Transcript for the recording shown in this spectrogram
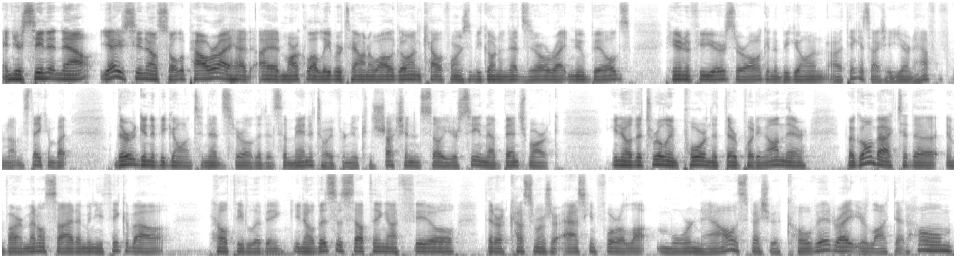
and you're seeing it now. Yeah, you're seeing now solar power. I had I had Mark LaLiberté on a while ago, and California's to be going to net zero, right? New builds here in a few years. They're all going to be going. I think it's actually a year and a half, if I'm not mistaken. But they're going to be going to net zero. That it's a mandatory for new construction, and so you're seeing that benchmark. You know, that's really important that they're putting on there. But going back to the environmental side, I mean, you think about healthy living. You know, this is something I feel that our customers are asking for a lot more now, especially with COVID. Right? You're locked at home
